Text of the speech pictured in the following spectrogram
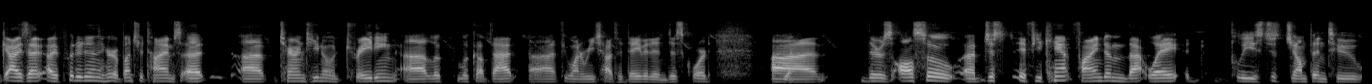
guys. I, I, put it in here a bunch of times. Uh, uh, Tarantino Trading. Uh, look look up that uh, if you want to reach out to David in Discord. Yeah. Uh, there's also just if you can't find them that way, please just jump into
